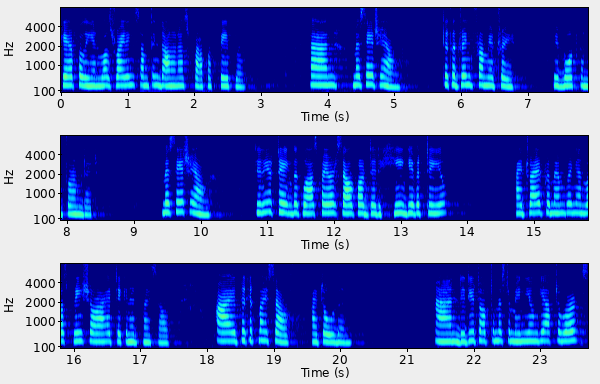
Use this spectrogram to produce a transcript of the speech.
carefully and was writing something down on a scrap of paper. And Miss H. Young took a drink from your tray. We both confirmed it. Miss H. Young, did you take the glass by yourself or did he give it to you? I tried remembering and was pretty sure I had taken it myself. I took it myself, I told him. And did you talk to Mr. Min Yoongi afterwards?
